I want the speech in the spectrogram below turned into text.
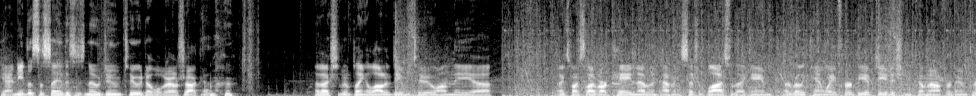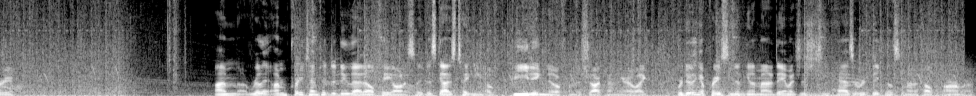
yeah, needless to say, this is no Doom 2 double-barrel shotgun. I've actually been playing a lot of Doom 2 on the, uh, Xbox Live Arcade, and I've been having such a blast with that game. I really can't wait for a BFG edition to come out for Doom 3. I'm really, I'm pretty tempted to do that LP, honestly. This guy's taking a beating, though, from the shotgun here. Like, we're doing a pretty significant amount of damage, it's just he has a ridiculous amount of health and armor.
